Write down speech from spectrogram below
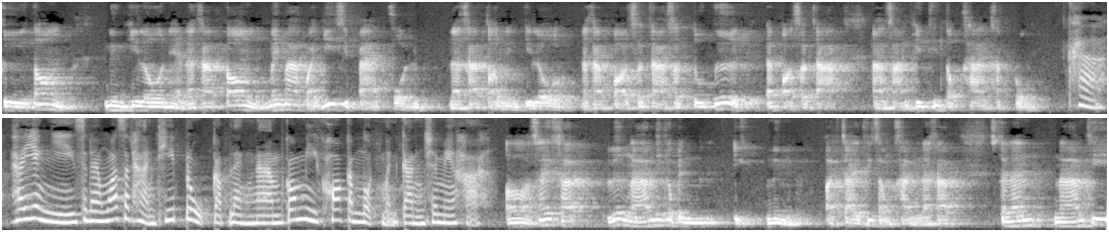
คือต้อง1กิโลเนี่ยนะครับต้องไม่มากกว่า 28 ผลนะครับต่อ 1 กิโลนะครับปลอดจากศัตรูพืช และปลอดจากสารพิษที่ตกค้างครับผมค่ะ ถ้าอย่างนี้แสดงว่าสถานที่ปลูกกับแหล่งน้ำก็มีข้อกำหนดเหมือนกันใช่ไหมคะอ๋อใช่ครับ เรื่องน้ำนี่ก็เป็น อีกหนึ่งปัจจัยที่สำคัญนะครับ ฉะนั้นน้ำที่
